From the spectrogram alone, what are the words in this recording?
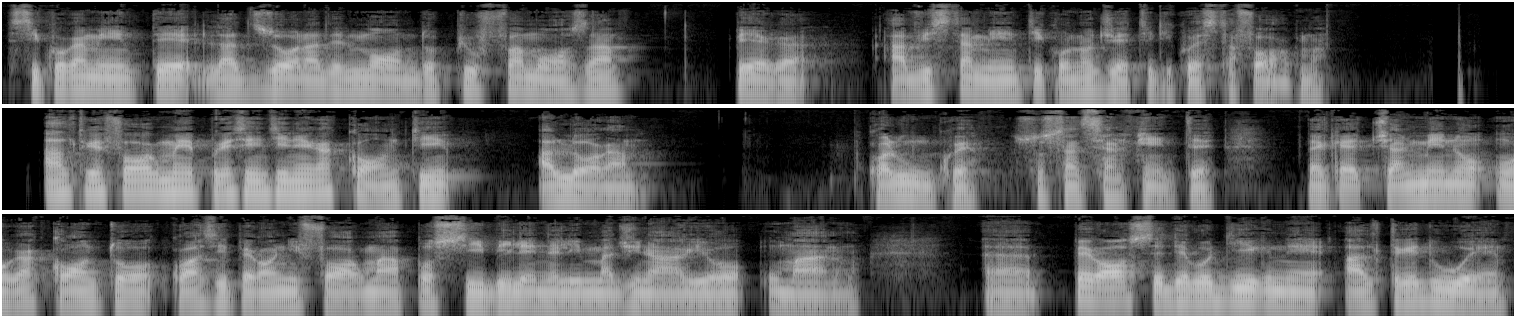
sicuramente la zona del mondo più famosa per avvistamenti con oggetti di questa forma. Altre forme presenti nei racconti? Allora, qualunque sostanzialmente, perché c'è almeno un racconto quasi per ogni forma possibile nell'immaginario umano. Eh, però se devo dirne altre due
